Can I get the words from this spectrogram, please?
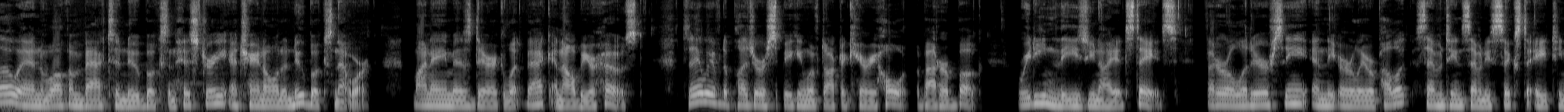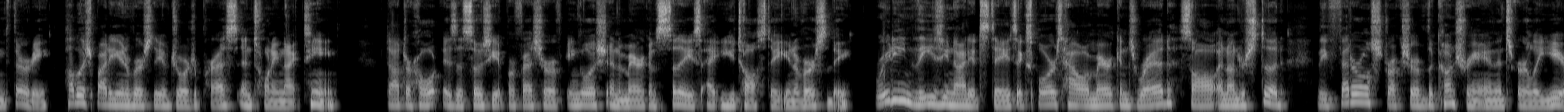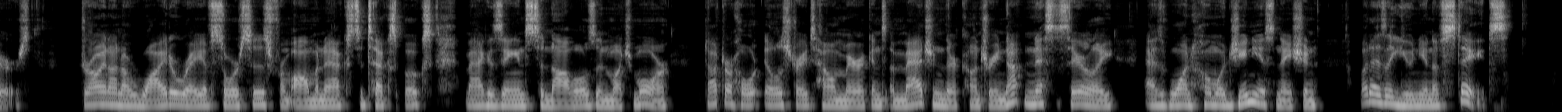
Hello, and welcome back to New Books in History, a channel on the New Books Network. My name is Derek Litvak, and I'll be your host. Today, we have the pleasure of speaking with Dr. Keri Holt about her book, Reading These United States Federal Literacy in the Early Republic, 1776 to 1830, published by the University of Georgia Press in 2019. Dr. Holt is Associate Professor of English and American Studies at Utah State University. Reading These United States explores how Americans read, saw, and understood the federal structure of the country in its early years. Drawing on a wide array of sources from almanacs to textbooks, magazines to novels, and much more, Dr. Holt illustrates how Americans imagined their country not necessarily as one homogeneous nation, but as a union of states.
